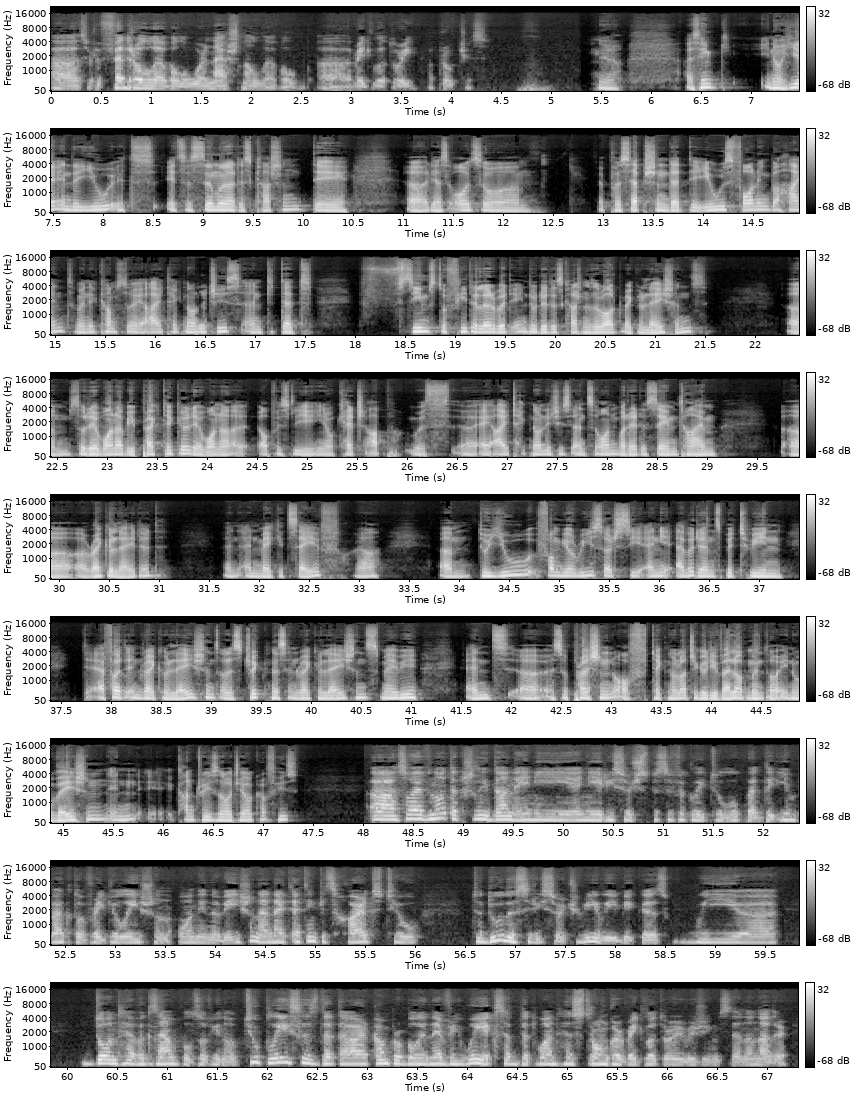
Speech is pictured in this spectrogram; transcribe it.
uh, sort of federal level or national level uh, regulatory approaches. Yeah. I think you know here in the eu it's it's a similar discussion. They uh, there's also um, a perception that the eu is falling behind when it comes to ai technologies and that seems to feed a little bit into the discussions about regulations um, so they want to be practical. They want to uh, obviously, you know, catch up with uh, AI technologies and so on, but at the same time, uh, regulate it and, and make it safe. Yeah. Um, do you, from your research, see any evidence between the effort in regulations or the strictness in regulations, maybe, and uh, a suppression of technological development or innovation in uh, countries or geographies? Uh, so I've not actually done any any research specifically to look at the impact of regulation on innovation, and I, I think it's hard to to do this research really because we uh, don't have examples of you know two places that are comparable in every way, except that one has stronger regulatory regimes than another.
